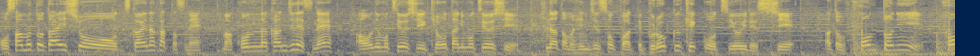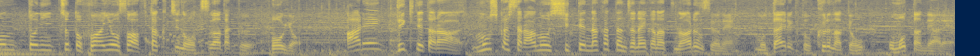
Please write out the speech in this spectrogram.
おさむと大将使えなかったですね。まあこんな感じですね。青根も強いし、京谷も強いし、日向も変人速攻あって、ブロック結構強いですし、あと本当に、本当にちょっと不安要素は二口の2アタック、防御。あれできてたら、もしかしたらあの失点なかったんじゃないかなってのあるんですよね。もうダイレクト来るなって思ったんであれ。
